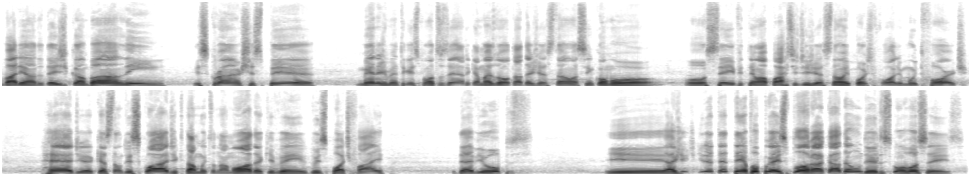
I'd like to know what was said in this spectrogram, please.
variando desde Kanban, Lean, Scrum, XP, Management 3.0, que é mais voltado à gestão, assim como o Save tem uma parte de gestão e portfólio muito forte. Red, a questão do Squad, que está muito na moda, que vem do Spotify. DevOps. E a gente queria ter tempo para explorar cada um deles com vocês.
